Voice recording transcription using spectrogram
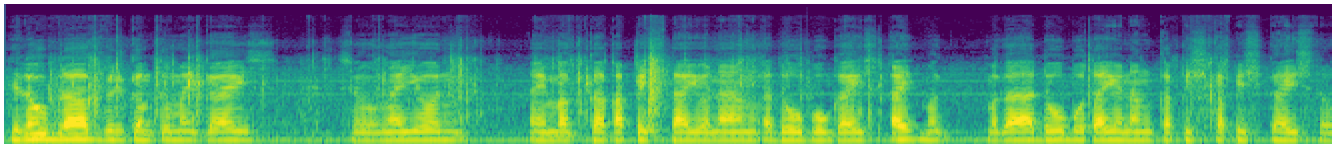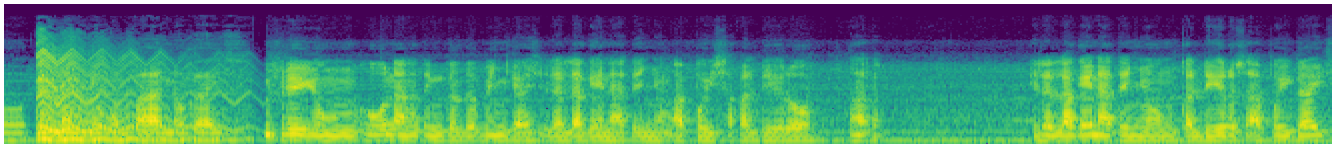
Hello vlog, welcome to my guys. So ngayon ay magkakapis tayo ng adobo guys. Ay mag mag-adobo tayo ng kapis-kapis guys. So tingnan nyo kung paano guys. Siyempre yung una natin gagawin guys, ilalagay natin yung apoy sa kaldero. Ah, ilalagay natin yung kaldero sa apoy guys.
